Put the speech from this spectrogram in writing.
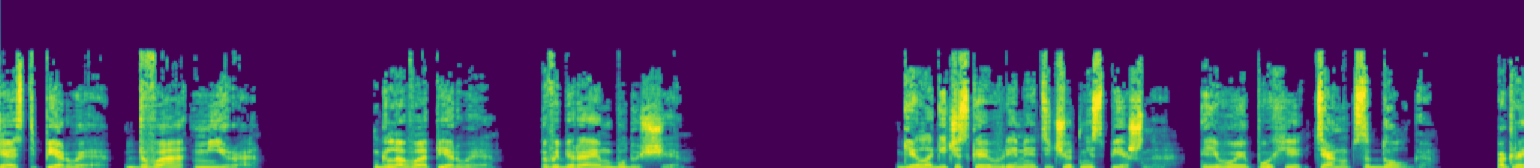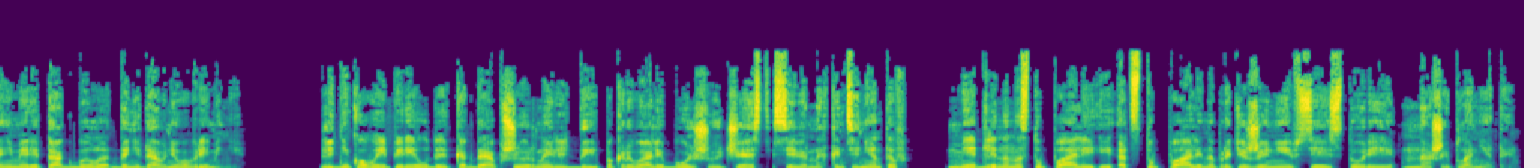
Часть первая. Два мира. Глава первая. Выбираем будущее. Геологическое время течет неспешно, его эпохи тянутся долго. По крайней мере, так было до недавнего времени. Ледниковые периоды, когда обширные льды покрывали большую часть северных континентов, медленно наступали и отступали на протяжении всей истории нашей планеты.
